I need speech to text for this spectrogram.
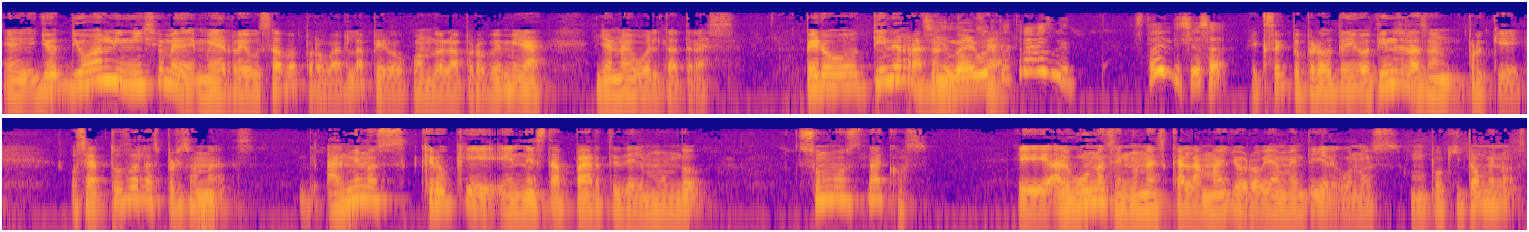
Eh, yo, yo al inicio me, me rehusaba a probarla, pero cuando la probé, mira, ya no hay vuelta atrás. Pero tienes razón. Sí, no hay o vuelta sea, atrás, güey. Está deliciosa. Exacto, pero te digo, tienes razón, porque, o sea, todas las personas, al menos creo que en esta parte del mundo, somos nacos. Eh, algunos en una escala mayor, obviamente, y algunos un poquito menos,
